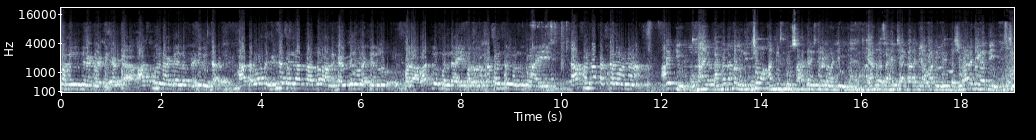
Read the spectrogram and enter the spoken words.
సంబంధించినటువంటి కవిత ఆ స్కూల్ మ్యాగజైన్లో ప్రచురించారు. ఆ తర్వాత వివిధ సందర్భాల్లో ఆమె కవితలు రచనలు పలు అవార్డులు పొందాయి పలువురు ప్రశంసలు అందుకున్నాయి. కాకుండా కష్టం అన్న తన యొక్క అన్నదండలు నిత్యం అందిస్తూ సహకరిస్తున్నటువంటి కేంద్ర సాహిత్య అకాడమీ అవార్డు గ్రహీత శివారెడ్డి గారిని శ్రీ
